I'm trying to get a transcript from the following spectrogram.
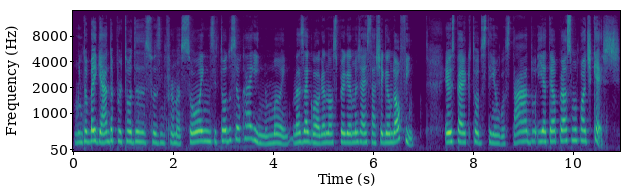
Muito obrigada por todas as suas informações e todo o seu carinho, mãe. Mas agora nosso programa já está chegando ao fim. Eu espero que todos tenham gostado e até o próximo podcast.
